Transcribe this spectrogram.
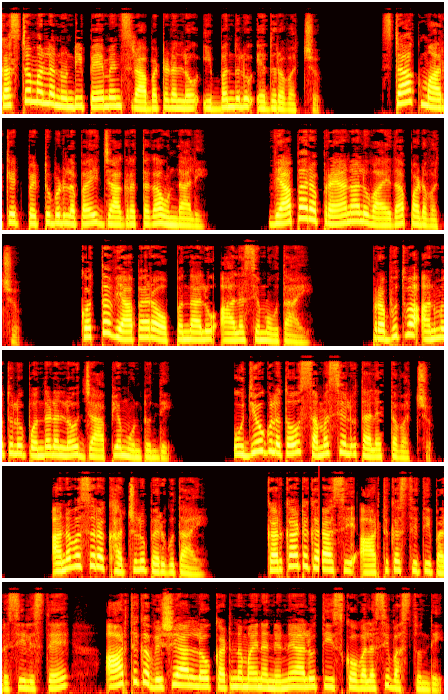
కస్టమర్ల నుండి పేమెంట్స్ రాబట్టడంలో ఇబ్బందులు ఎదురవచ్చు. స్టాక్ మార్కెట్ పెట్టుబడులపై జాగ్రత్తగా ఉండాలి. వ్యాపార ప్రయాణాలు వాయిదా పడవచ్చు. కొత్త వ్యాపార ఒప్పందాలు ఆలస్యమవుతాయి. ప్రభుత్వ అనుమతులు పొందడంలో జాప్యం ఉంటుంది. ఉద్యోగులతో సమస్యలు తలెత్తవచ్చు. అనవసర ఖర్చులు పెరుగుతాయి. కర్కాటక రాశి ఆర్థిక స్థితి పరిశీలిస్తే ఆర్థిక విషయాల్లో కఠినమైన నిర్ణయాలు తీసుకోవలసి వస్తుంది.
